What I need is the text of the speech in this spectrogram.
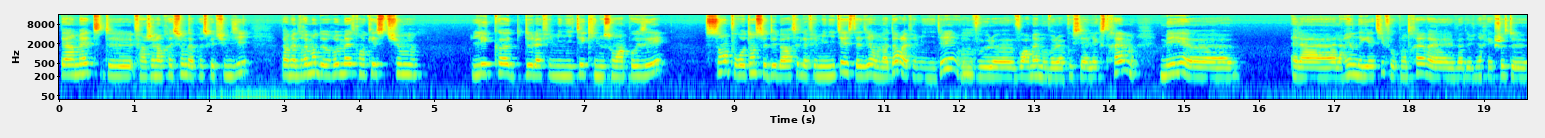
permettent de. Enfin, j'ai l'impression, d'après ce que tu me dis, permettent vraiment de remettre en question les codes de la féminité qui nous sont imposés sans pour autant se débarrasser de la féminité. C'est-à-dire, on adore la féminité, on Mm. veut le, voire même on veut la pousser à l'extrême, mais euh, elle, a, elle a rien de négatif, au contraire, elle va devenir quelque chose de,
